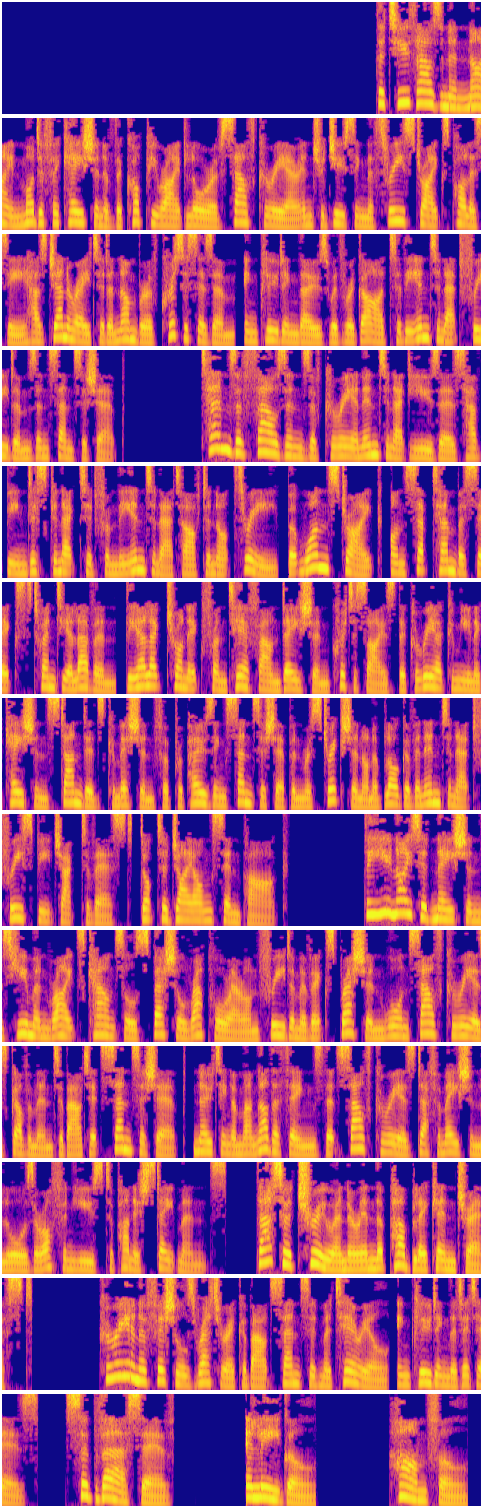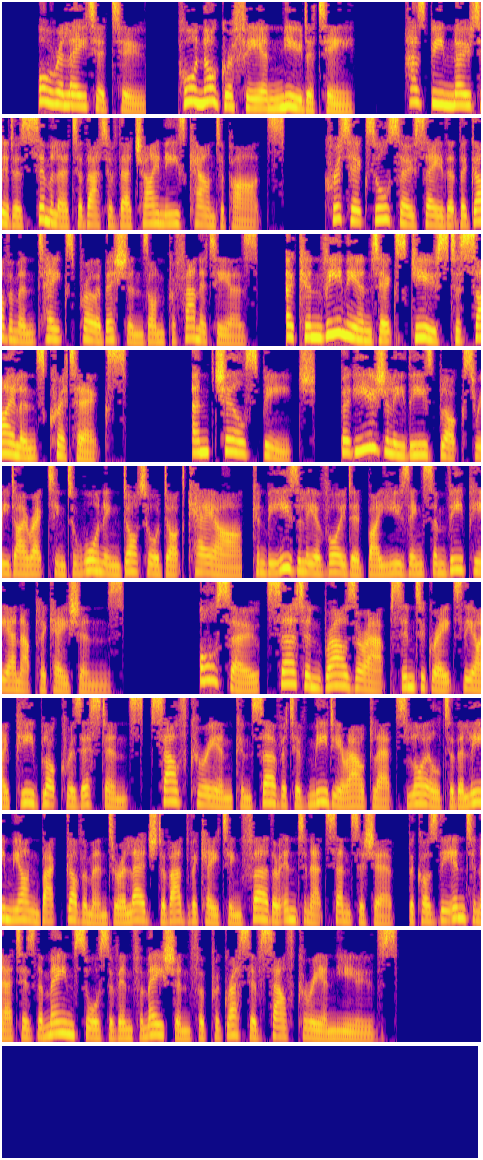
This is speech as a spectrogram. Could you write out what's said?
The 2009 modification of the copyright law of South Korea introducing the three strikes policy has generated a number of criticism, including those with regard to the Internet freedoms and censorship. Tens of thousands of Korean Internet users have been disconnected from the Internet after not three, but one strike. On September 6, 2011, the Electronic Frontier Foundation criticized the Korea Communications Standards Commission for proposing censorship and restriction on a blog of an Internet free speech activist, Dr. Jayong Sin Park. The United Nations Human Rights Council's Special Rapporteur on Freedom of Expression warned South Korea's government about its censorship, noting among other things that South Korea's defamation laws are often used to punish statements that are true and are in the public interest. Korean officials' rhetoric about censored material, including that it is subversive, illegal, harmful, or related to pornography and nudity, has been noted as similar to that of their Chinese counterparts. Critics also say that the government takes prohibitions on profanity as a convenient excuse to silence critics and chill speech. But usually these blocks redirecting to warning.or.kr, can be easily avoided by using some VPN applications. Also, certain browser apps integrates the IP block resistance. South Korean conservative media outlets loyal to the Lee Myung-bak government are alleged of advocating further internet censorship, because the internet is the main source of information for progressive South Korean youths.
